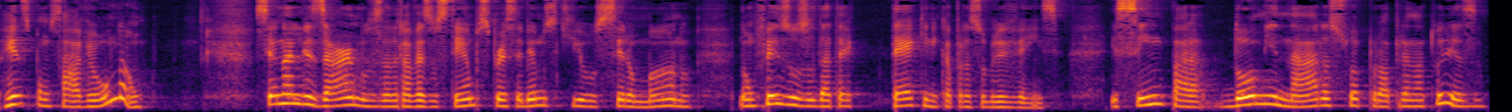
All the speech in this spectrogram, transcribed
responsável ou não. Se analisarmos através dos tempos, percebemos que o ser humano não fez uso da técnica para sobrevivência, e sim para dominar a sua própria natureza.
